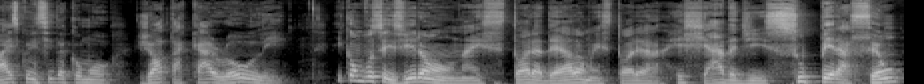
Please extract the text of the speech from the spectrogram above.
mais conhecida como J.K. Rowling. E como vocês viram na história dela, uma história recheada de superação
